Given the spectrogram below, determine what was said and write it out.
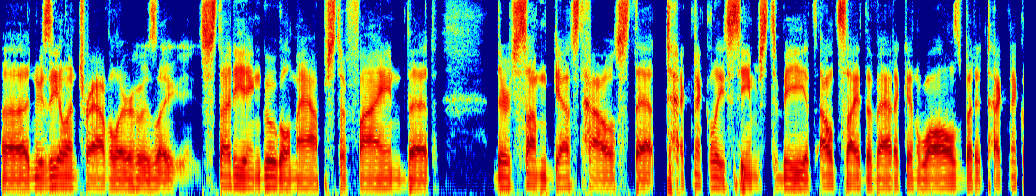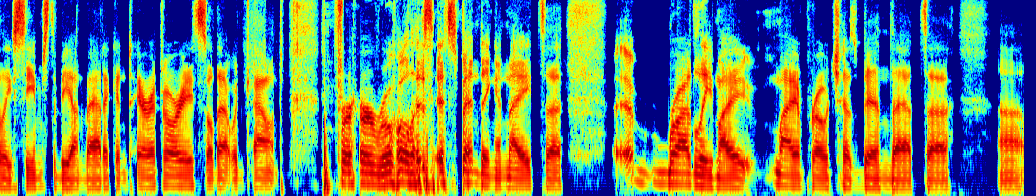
a New Zealand traveler who was like studying Google Maps to find that there's some guest house that technically seems to be it's outside the Vatican walls, but it technically seems to be on Vatican territory, so that would count for her rule is spending a night. Uh, broadly, my my approach has been that. Uh, uh,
